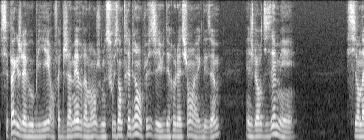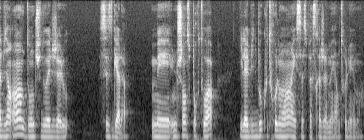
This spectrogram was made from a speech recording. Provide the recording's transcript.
c'est pas que je l'avais oublié, en fait, jamais vraiment. Je me souviens très bien, en plus, j'ai eu des relations avec des hommes, et je leur disais, mais s'il y en a bien un dont tu dois être jaloux, c'est ce gars-là. Mais une chance pour toi, il habite beaucoup trop loin et ça se passera jamais entre lui et moi.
